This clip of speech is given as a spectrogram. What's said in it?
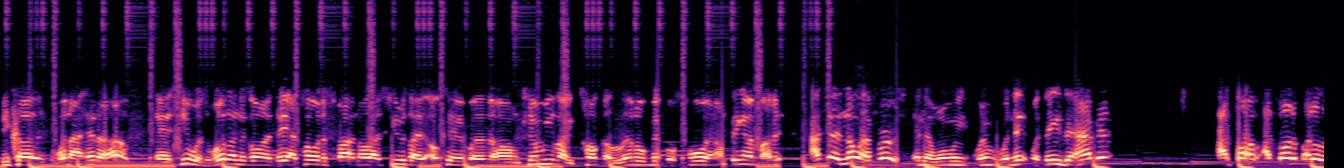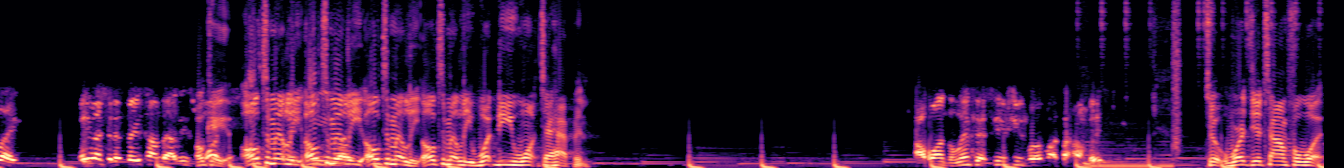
Because when I hit her up and she was willing to go on a date, I told her the spot and all that. She was like, "Okay, but um, can we like talk a little bit before?" And I'm thinking about it. I said no at first, and then when we when when, it, when things didn't happen, I thought I thought about it like maybe I should have FaceTimed at least Okay, once. ultimately, ultimately, like- ultimately, ultimately, what do you want to happen? I wanted to link her, see if she's worth my time, bitch. To worth your time for what?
